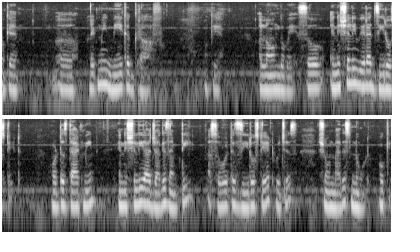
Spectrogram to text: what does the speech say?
okay? Uh, let me make a graph okay along the way. So initially we're at zero state. What does that mean? Initially our jug is empty so it is zero state which is shown by this node okay?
